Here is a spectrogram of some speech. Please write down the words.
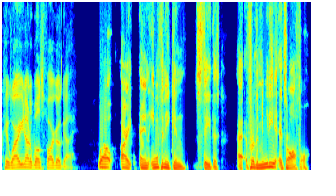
Okay, why are you not a Wells Fargo guy? Well, all right, and Anthony can state this uh, for the media. It's awful.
